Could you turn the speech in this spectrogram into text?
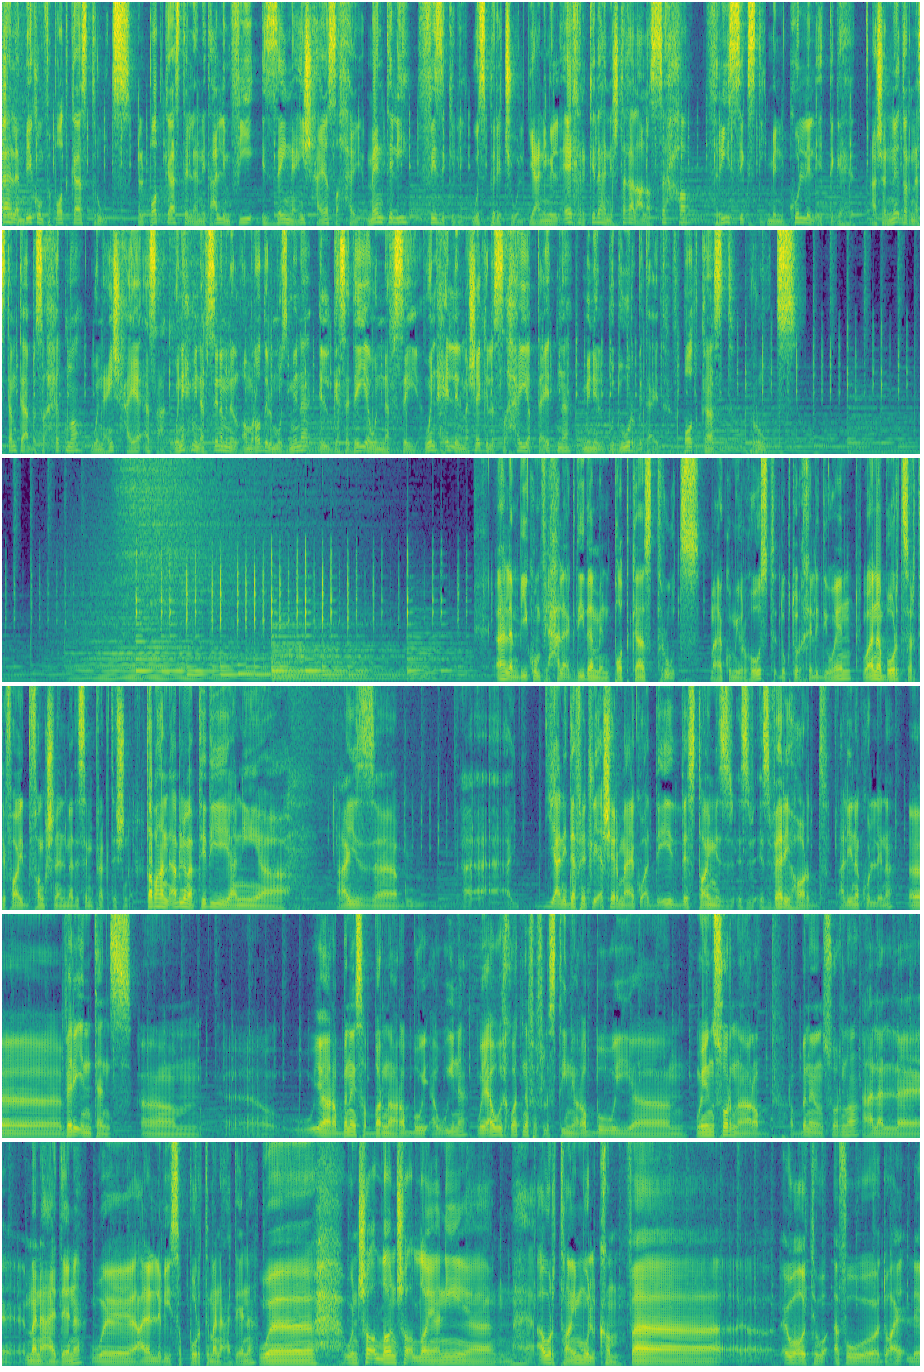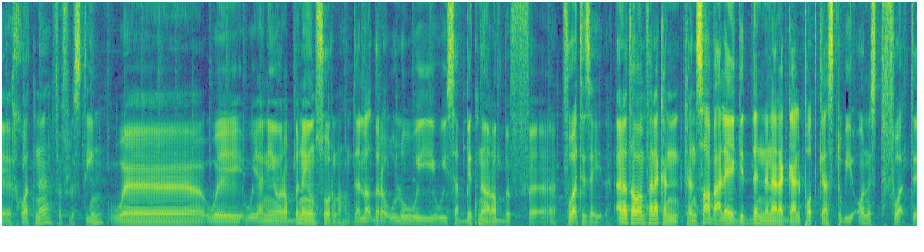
أهلا بيكم في بودكاست روتس البودكاست اللي هنتعلم فيه إزاي نعيش حياة صحية mentally physically و spiritual يعني من الآخر كده هنشتغل على الصحة 360 من كل الاتجاهات عشان نقدر نستمتع بصحتنا ونعيش حياة أسعد. ونحمي نفسنا من الأمراض المزمنة الجسدية والنفسية ونحل المشاكل الصحية بتاعتنا من الجذور بتاعتها. في بودكاست روتس. أهلا بيكم في حلقة جديدة من بودكاست Roots معاكم your host دكتور خالد ديوان وأنا board certified functional medicine practitioner طبعا قبل ما أبتدي يعني آه عايز آه آه يعني definitely أ share معاكم قد إيه this time is is is very hard علينا كلنا. uh, very intense. um, ويا ربنا يصبرنا يا رب ويقوينا ويقوي إخواتنا في فلسطين يا رب وي... وينصرنا يا رب. ربنا ينصرنا على من عادانا وعلى اللي بي support من عادانا و... وإن شاء الله إن شاء الله يعني our time will come ف اوعوا توقفوا دعاء لإخواتنا في فلسطين و... و... ويعني ربنا ينصرنا. ده اللي أقدر أقوله وي... ويثبتنا يا رب في في وقت زي ده. أنا طبعا فأنا كان كان صعب عليا جدا إن أنا أرجع البودكاست to be honest في وقت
